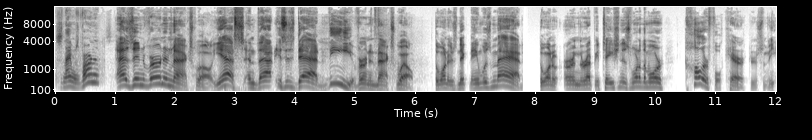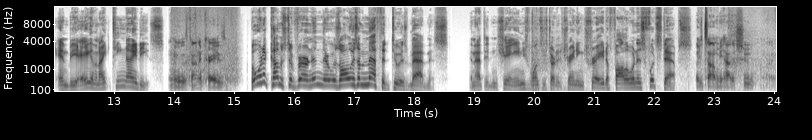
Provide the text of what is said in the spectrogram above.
His name is Vernon? As in Vernon Maxwell. Yes, and that is his dad, the Vernon Maxwell, the one whose nickname was Mad, the one who earned the reputation as one of the more colorful characters from the NBA in the 1990s. He was kind of crazy. But when it comes to Vernon, there was always a method to his madness. And that didn't change once he started training Trey to follow in his footsteps. He taught me how to shoot. Like,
